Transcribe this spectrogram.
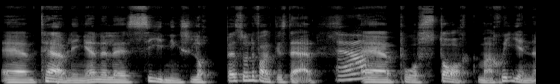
eh, tävlingen eller sidningsloppet som det faktiskt är Ja. eh, på stakmaskin.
